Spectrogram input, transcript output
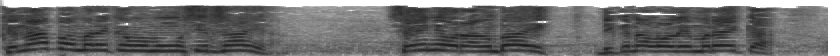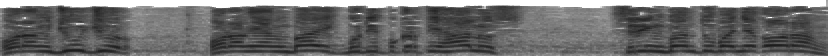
Kenapa mereka mau mengusir saya? Saya ini orang baik, dikenal oleh mereka, orang jujur, orang yang baik, budi pekerti halus, sering bantu banyak orang,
